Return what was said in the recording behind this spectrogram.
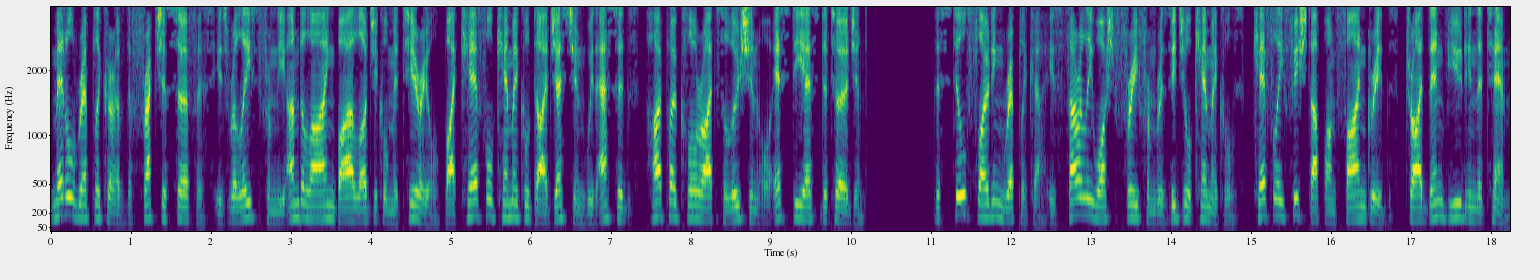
metal replica of the fracture surface is released from the underlying biological material by careful chemical digestion with acids, hypochlorite solution or SDS detergent. The still floating replica is thoroughly washed free from residual chemicals, carefully fished up on fine grids, dried then viewed in the TEM.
